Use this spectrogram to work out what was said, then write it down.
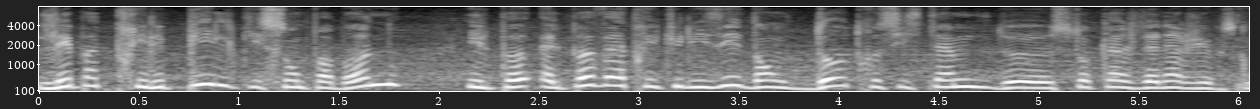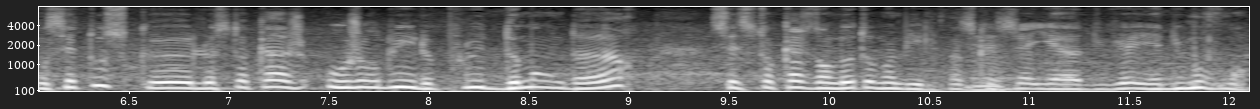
les batteries, les piles qui sont pas bonnes, ils peuvent, elles peuvent être utilisées dans d'autres systèmes de stockage d'énergie. Parce qu'on sait tous que le stockage aujourd'hui le plus demandeur, c'est le stockage dans l'automobile, parce Mm. qu'il y, a du- il y a du mouvement.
